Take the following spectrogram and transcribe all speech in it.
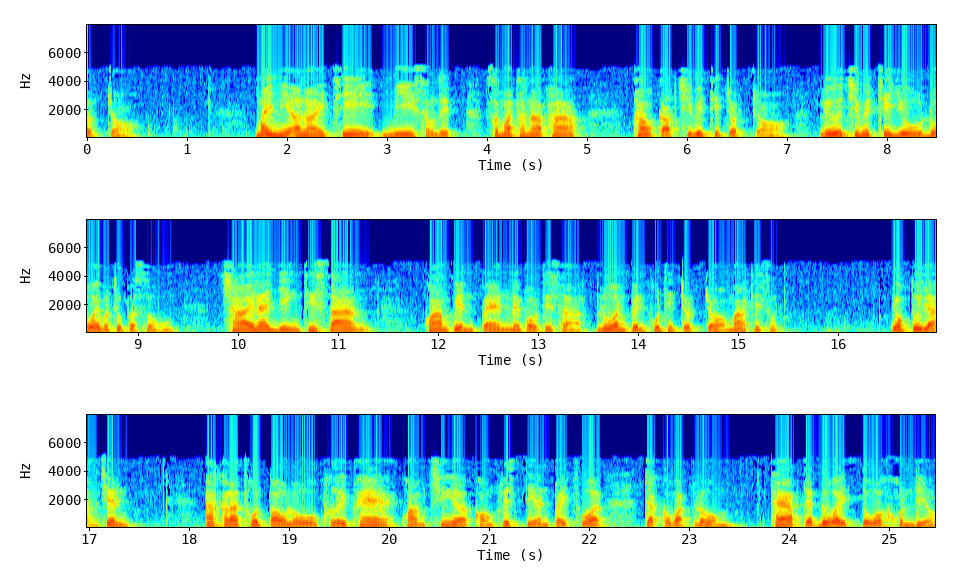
จดจอ่อ ไม่มีอะไรที่มีสมรรถนะภาพ เท่ากับชีวิตที่จดจอ่อหรือชีวิตที่อยู่ด้วยวัตถุประสงค์ชายและหญิงที่สร้างความเปลี่ยนแปลงในประวัติศาสตร์ล้วนเป็นผู้ที่จดจ่อมากที่สุด ยกตัวอย่างเช่น อัครทูตเปาโลเผยแพร่ความเชื่อของคริสเตียนไปทั่วจักรวรรดิโรม แทบจะด้วยตัวคนเดียว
